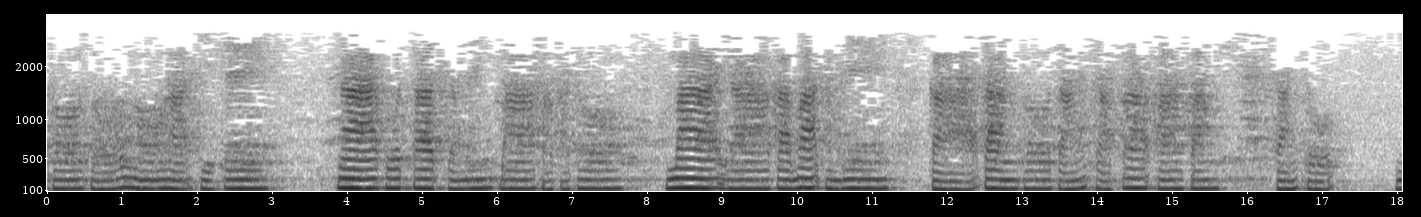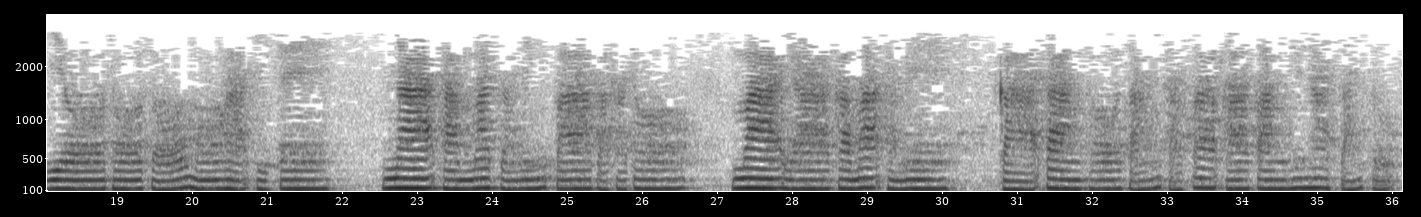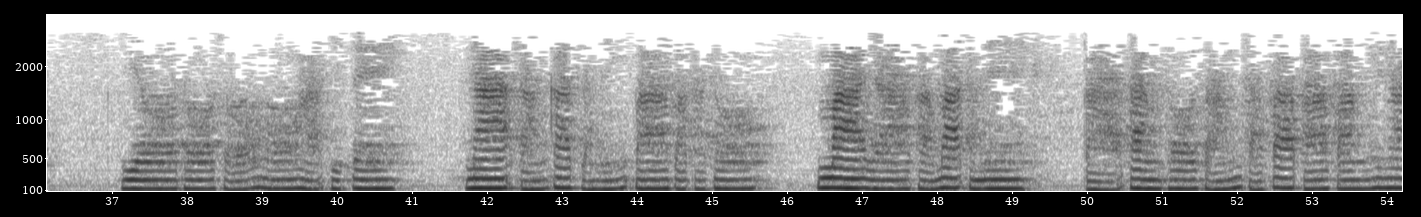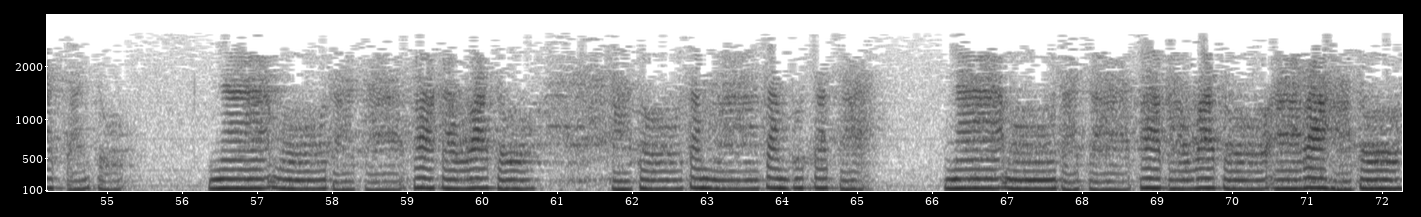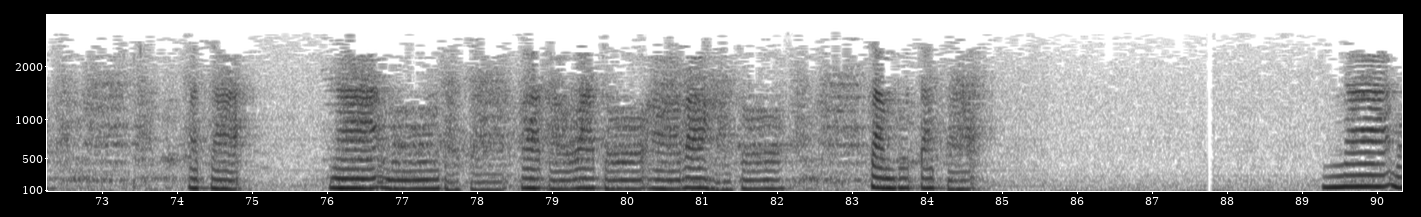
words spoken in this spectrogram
โทโสโมหะจิเต นาพุทธัสสมิบาปะปะโต มายาคามะธเมกาตังโทสังสัพพะปาสังสังสุ โยโทโสโมหะจิเต นาธรรมะสมิงปาปะปะโต มายาคามะธเมกาตังโทสังสัพพะปาสังวินาสังสุโยโทโสโมหะจิเต นาสังฆาสมิงปาปะปะโต มายาขามะธเมกาตังโทสังสัพพะปาปังวินาศสันตุนะโมตัสสะภะคะวะโตอะโตสัมมาสัมพุทธัสสะนะโมตัสสะภะคะวะโตอะระหะโตตัสสะ นะโมตัสสะภะคะวะโต อะระหะโต สัมพุทธัสสะนะโม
